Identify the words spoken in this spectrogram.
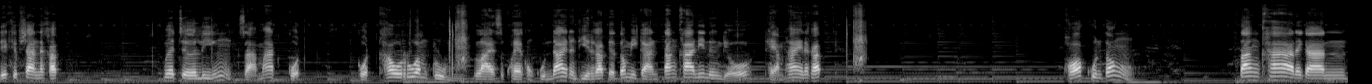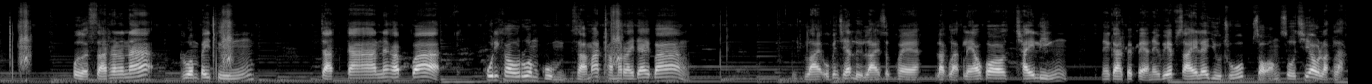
description นะครับ เมื่อเจอลิงก์สามารถกด กดเข้าร่วมกลุ่ม Line Square ของคุณได้ทันทีนะครับ แต่ต้องมีการตั้งค่านิดนึงเดี๋ยวแถมให้นะครับ เพราะคุณต้องตั้งค่าในการเปิดสาธารณะรวมไปถึงจัดการนะครับว่าผู้ที่เข้าร่วมกลุ่มสามารถทำอะไรได้บ้าง Line Open Chat หรือ Line Square หลักๆ แล้วก็ใช้ลิงก์ในการไปแปะในเว็บไซต์และ YouTube 2 โซเชียลหลัก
